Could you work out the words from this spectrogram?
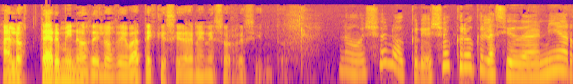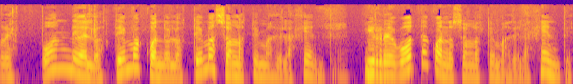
a los términos de los debates que se dan en esos recintos? No, yo no creo. Yo creo que la ciudadanía responde a los temas cuando los temas son los temas de la gente y rebota cuando son los temas de la gente.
